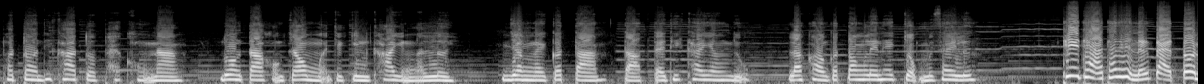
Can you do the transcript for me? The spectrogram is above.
เพราะตอนที่ข้าตรวจแผลของนาง ดวงตาของเจ้าเหมือนจะกินข้าอย่างนั้นเลย ยังไงก็ตามตราบแต่ที่ข้ายังอยู่ละครก็ต้องเล่นให้จบไม่ใช่หรือ ที่แท้ท่านเห็นตั้งแต่ต้น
